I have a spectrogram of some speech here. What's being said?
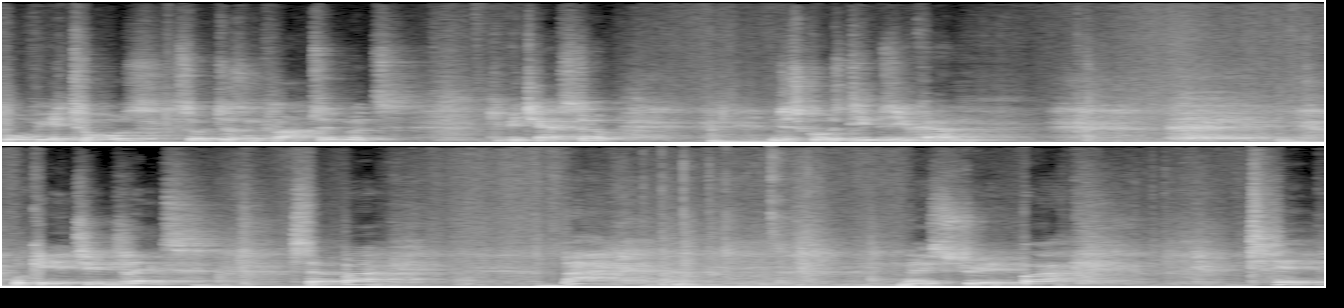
over your toes so it doesn't collapse inwards. Keep your chest up and just go as deep as you can. Okay, change legs. Step back, back. Nice straight back. Tip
